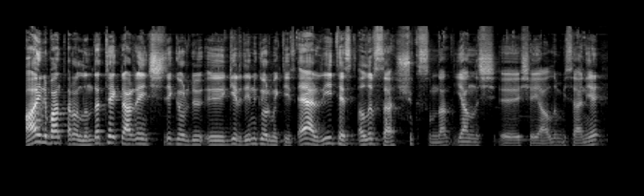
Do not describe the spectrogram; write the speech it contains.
Aynı band aralığında tekrar range içinde gördüğü, e, girdiğini görmekteyiz. Eğer retest alırsa şu kısımdan yanlış e, şeyi aldım bir saniye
